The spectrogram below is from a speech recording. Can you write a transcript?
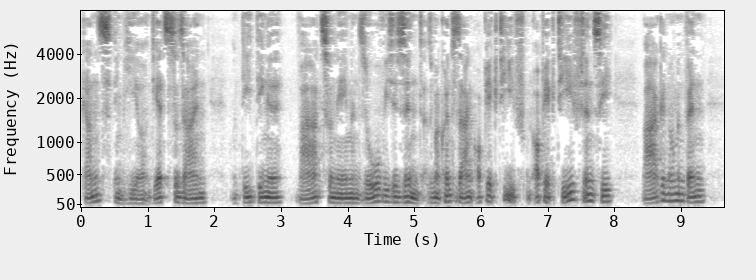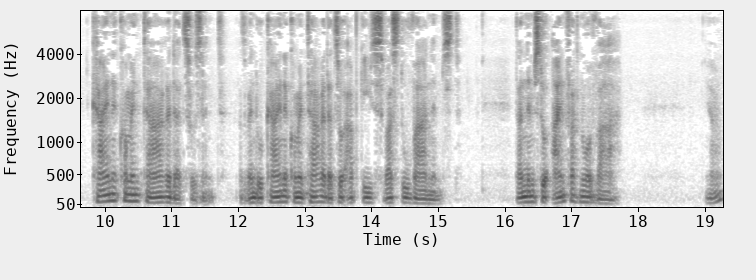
ganz im Hier und Jetzt zu sein und die Dinge wahrzunehmen, so wie sie sind. Also man könnte sagen objektiv. Und objektiv sind sie wahrgenommen, wenn keine Kommentare dazu sind. Also wenn du keine Kommentare dazu abgibst, was du wahrnimmst. Dann nimmst du einfach nur wahr. Ja?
